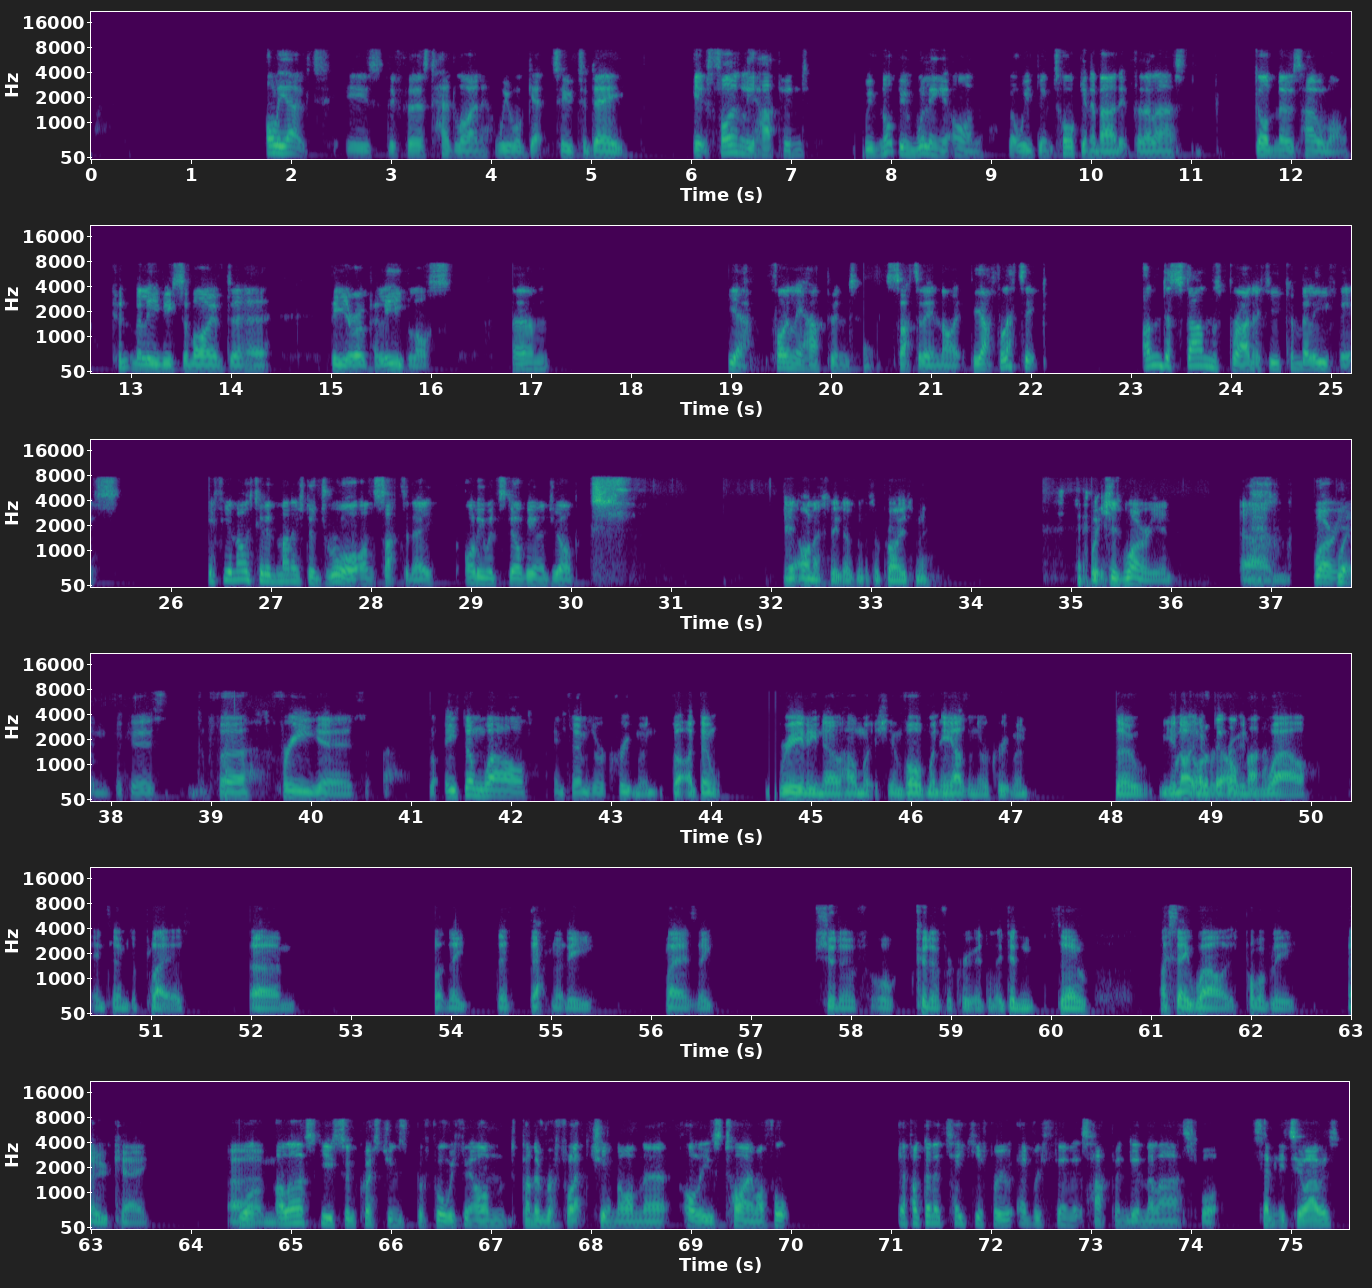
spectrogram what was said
Ollie out is the first headline we will get to today. It finally happened. We've not been willing it on, but we've been talking about it for the last God knows how long. Couldn't believe he survived uh, the Europa League loss. Um, yeah, finally happened Saturday night. The Athletic understands, Brad, if you can believe this. If United had managed a draw on Saturday, Ollie would still be in a job. It honestly doesn't surprise me, which is worrying. Um, worrying because for three years, he's done well in terms of recruitment, but I don't really know how much involvement he has in the recruitment. So United Got a have bit recruited well in terms of players, um, but they they're definitely players they should have or could have recruited that they didn't. So I say well, it's probably okay. well, Um, I'll ask you some questions before we fit on kind of reflection on uh, Ollie's time. I thought if I'm going to take you through everything that's happened in the last what 72 hours,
